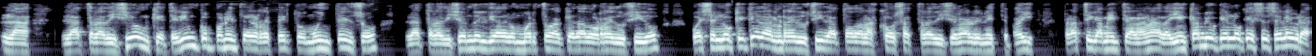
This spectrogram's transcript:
la, la, tradición que tenía un componente de respeto muy intenso, la tradición del Día de los Muertos ha quedado reducido, pues en lo que quedan reducidas todas las cosas tradicionales en este país, prácticamente a la nada. Y en cambio, ¿qué es lo que se celebra?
